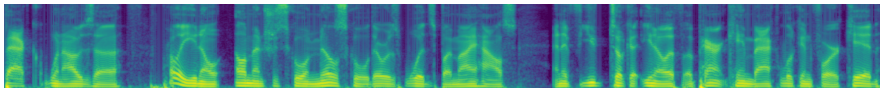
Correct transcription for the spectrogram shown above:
back when I was uh probably you know elementary school and middle school, there was woods by my house, and if you took a you know if a parent came back looking for a kid,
